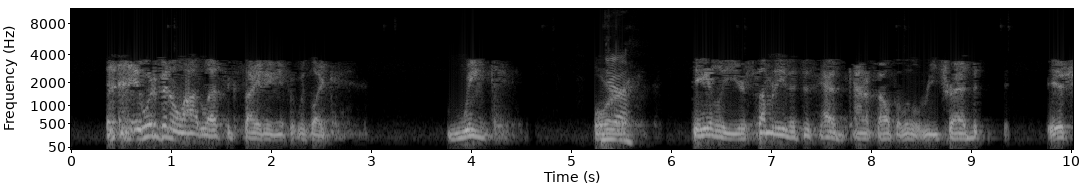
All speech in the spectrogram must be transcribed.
it would have been a lot less exciting if it was like Wink or Yeah. Daly or somebody that just had kind of felt a little retread ish.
